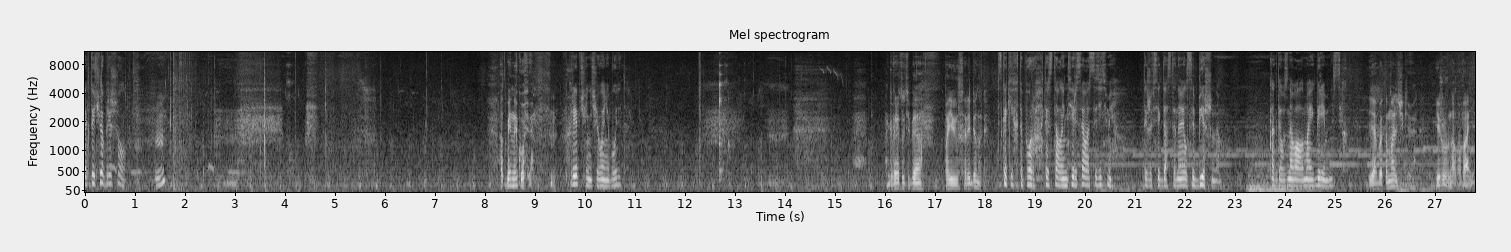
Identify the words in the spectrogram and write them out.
Так ты чё пришел? М? Отменный кофе. Крепче ничего не будет. Говорят, у тебя появился ребенок. С каких-то пор ты стала интересоваться детьми. Ты же всегда становился бешеным, когда узнавал о моих беременностях. Я об этом мальчике из журнала Вани.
